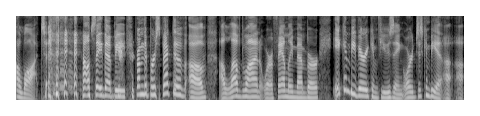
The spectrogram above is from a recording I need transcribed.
a lot. I'll say that be from the perspective of a loved one or a family member, it can be very confusing or it just can be a, a,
